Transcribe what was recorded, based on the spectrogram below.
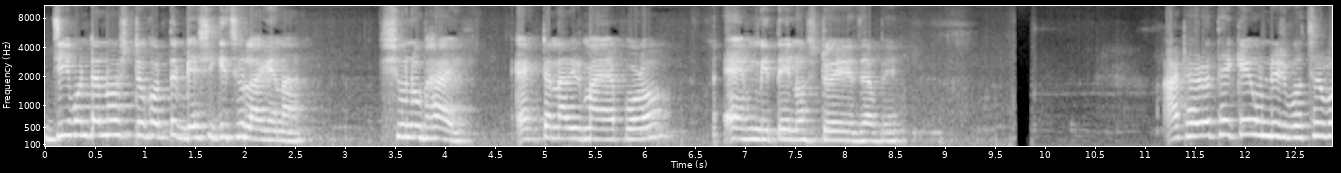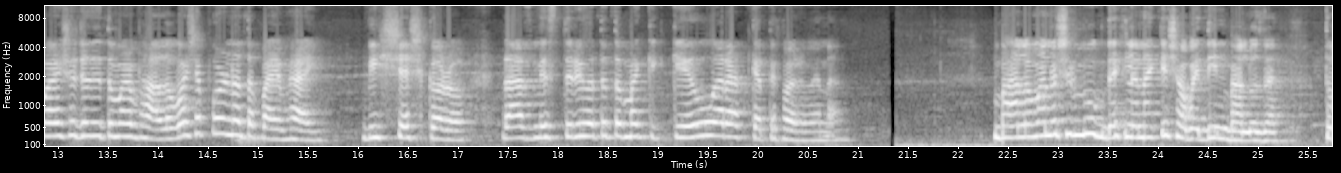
জীবনটা নষ্ট করতে বেশি কিছু লাগে না। শুনো ভাই, একটা নারীর মায়া পড়ো, এমনিতেই নষ্ট হয়ে যাবে। আঠারো থেকে উনিশ বছর বয়সে যদি তোমার ভালোবাসা পূর্ণতা পায় ভাই, বিশ্বাস করো, রাজমিস্ত্রি হতে তোমাকে কেউ আর আটকাতে পারবে না। ভালো মানুষের মুখ দেখলে নাকি সবাই দিন ভালো যায়। তো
